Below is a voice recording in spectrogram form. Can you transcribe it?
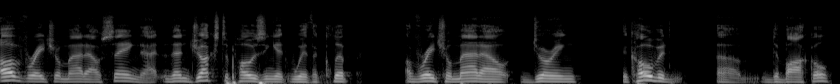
of Rachel Maddow saying that, and then juxtaposing it with a clip of Rachel Maddow during the COVID um, debacle,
